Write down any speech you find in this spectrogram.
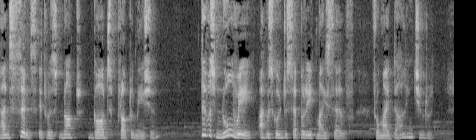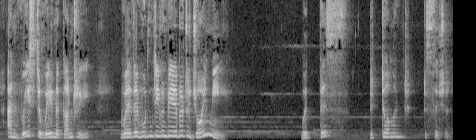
And since it was not God's proclamation, there was no way I was going to separate myself from my darling children and waste away in a country where they wouldn't even be able to join me. With this determined decision,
